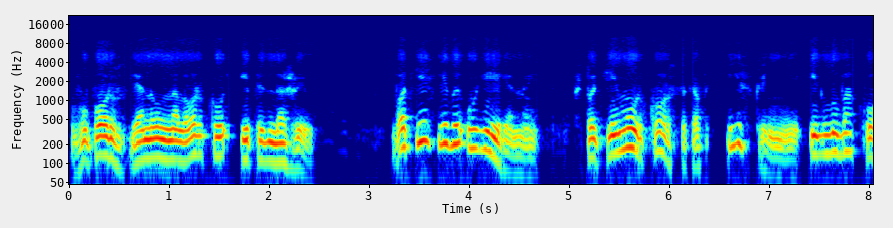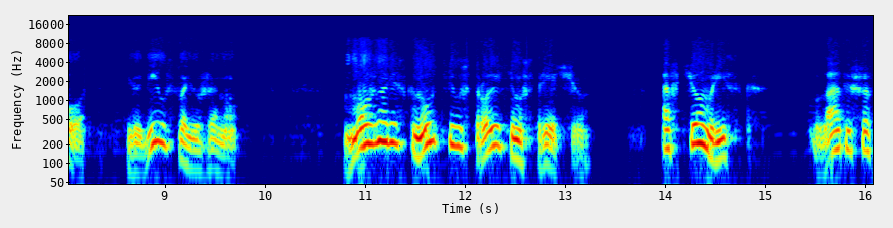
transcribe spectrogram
в упор взглянул на лорку и предложил. Вот если вы уверены, что Тимур Корсаков искренне и глубоко любил свою жену, можно рискнуть и устроить им встречу. А в чем риск? Латышев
